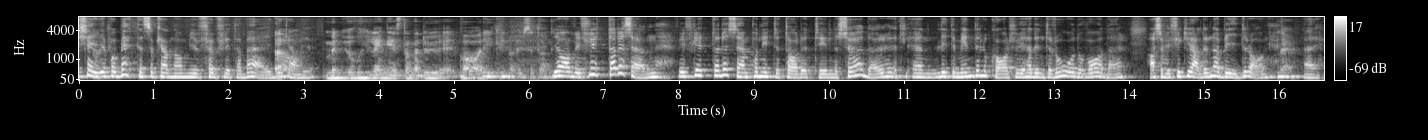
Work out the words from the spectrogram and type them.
tjejer på bettet så kan de ju förflytta berg. Det Ja. kan ju. Men hur länge stannade du var i kvinnohuset? Då? Ja, vi flyttade sen. Vi flyttade sen på 90-talet till Söder. En lite mindre lokal för vi hade inte råd att vara där. Alltså vi fick ju aldrig några bidrag. Nej. Nej.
